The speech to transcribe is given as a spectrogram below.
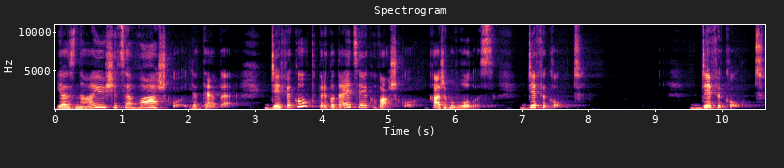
Я знаю, що це важко для тебе. Difficult перекладається як важко. Кажемо вголос. Difficult difficult.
